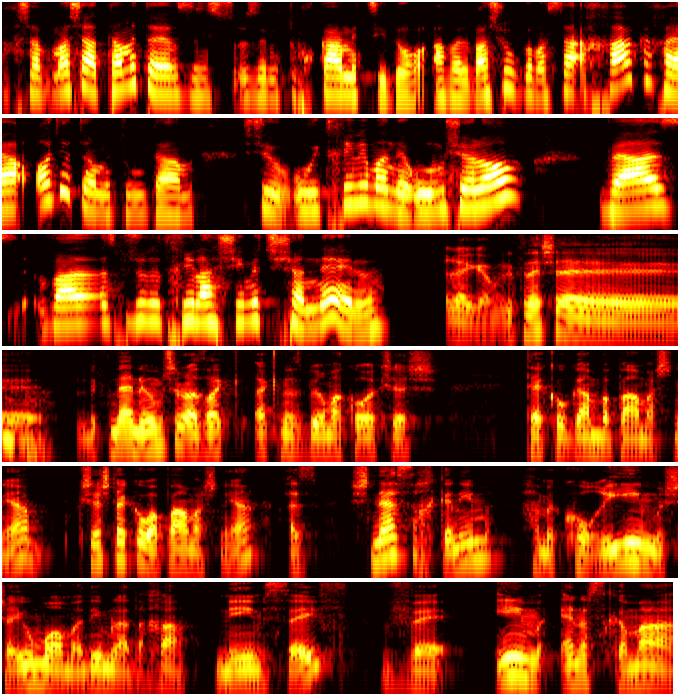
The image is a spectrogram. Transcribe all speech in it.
עכשיו, מה שאתה מתאר זה, זה מתוחכם מצידו, אבל מה שהוא גם עשה אחר כך היה עוד יותר מטומטם, שהוא התחיל עם הנאום שלו, ואז, ואז פשוט התחיל להאשים את שנל. רגע, אבל לפני ש... לפני הנאום שלו, אז רק, רק נסביר מה קורה כשיש תיקו גם בפעם השנייה. כשיש תיקו בפעם השנייה, אז שני השחקנים המקוריים שהיו מועמדים להדחה נהיים סייף, ואם אין הסכמה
